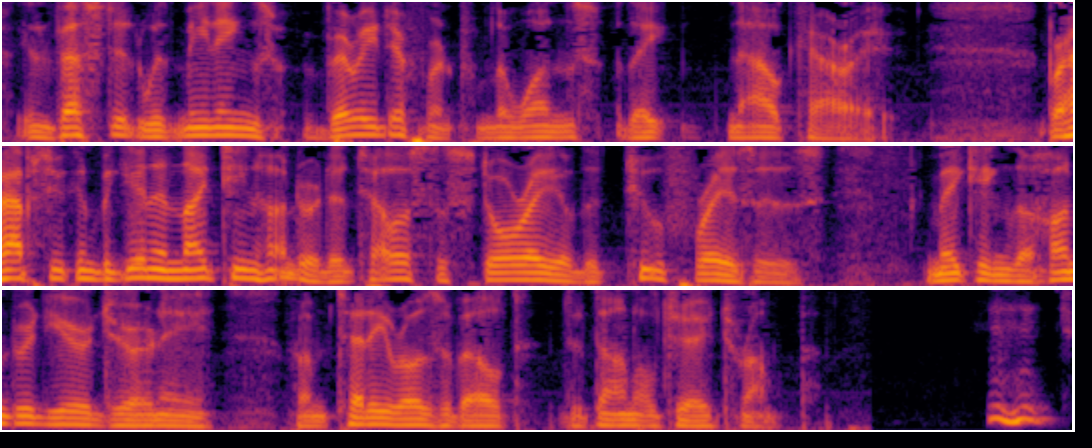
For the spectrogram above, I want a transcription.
invested with meanings very different from the ones they now carry. Perhaps you can begin in 1900 and tell us the story of the two phrases making the hundred year journey from Teddy Roosevelt to Donald J. Trump.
